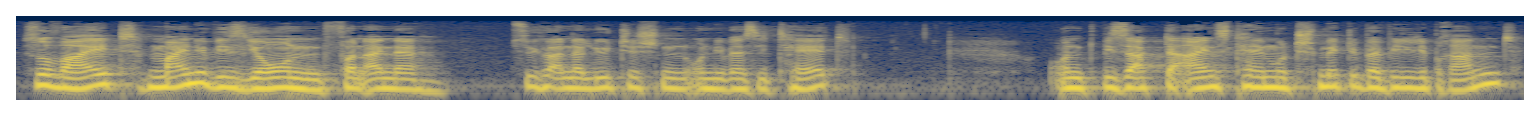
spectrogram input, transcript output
Soweit meine Vision von einer psychoanalytischen Universität. Und wie sagte einst Helmut Schmidt über Willy Brandt,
